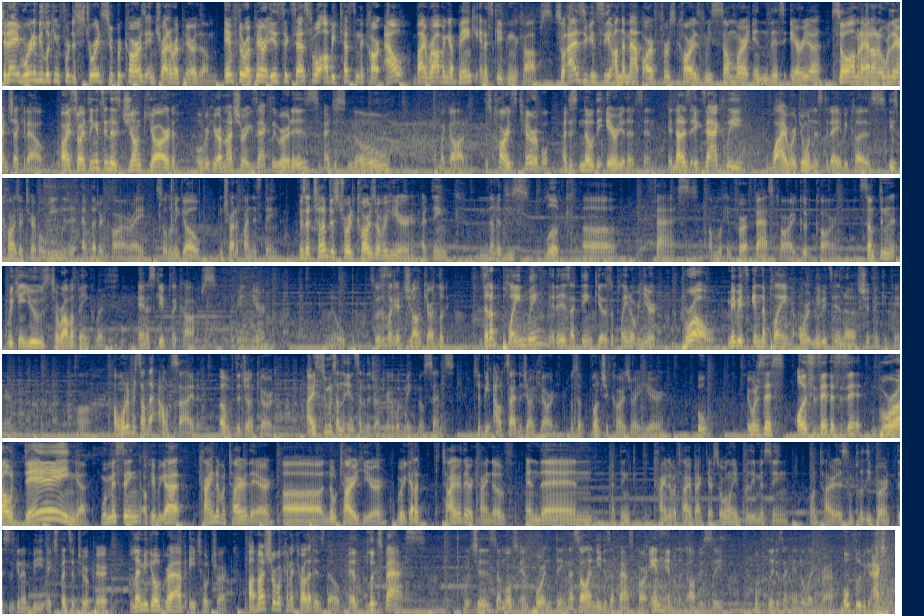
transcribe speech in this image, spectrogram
Today, we're gonna be looking for destroyed supercars and try to repair them. If the repair is successful, I'll be testing the car out by robbing a bank and escaping the cops. So as you can see on the map, our first car is gonna be somewhere in this area. So I'm gonna head on over there and check it out. All right, so I think it's in this junkyard over here. I'm not sure exactly where it is. I just know Oh my god. This car is terrible. I just know the area that it's in. And that is exactly why we're doing this today because these cars are terrible. We need a better car, right? So let me go and try to find this thing. There's a ton of destroyed cars over here. I think none of these look uh, fast. I'm looking for a fast car, a good car. Something we can use to rob a bank with and escape the cops. Maybe in here? Nope. So this is like a junkyard. Look, is that a plane wing? It is, I think. Yeah, there's a plane over here. Bro, maybe it's in the plane or maybe it's in a shipping container. Huh. I wonder if it's on the outside of the junkyard. I assume it's on the inside of the junkyard. It would make no sense to be outside the junkyard. There's a bunch of cars right here. Oh, Wait, what is this? Oh, this is it. This is it. Bro, dang. We're missing. Okay, we got kind of a tire there. Uh, no tire here. We got a tire there, kind of. And then I think kind of a tire back there. So we're only really missing one tire. is completely burnt. This is going to be expensive to repair. Let me go grab a tow truck. I'm not sure what kind of car that is, though. It looks fast, which is the most important thing. That's all I need is a fast car. And handling, obviously. Hopefully it doesn't handle like crap. Hopefully we can actually...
